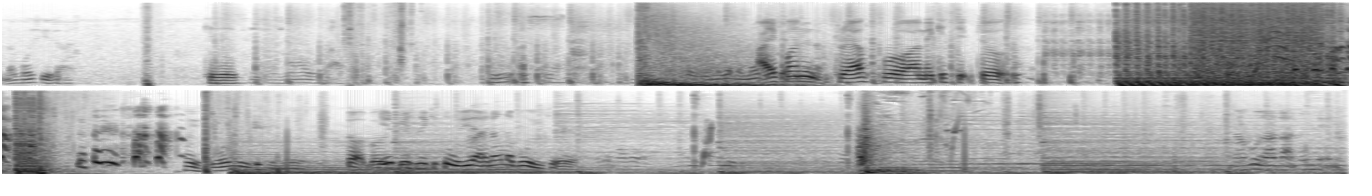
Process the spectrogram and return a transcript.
Nelly. sih siya. Kita. iPhone 12 Pro ah, naki chip tu. Hei, oi, ni. Tak boleh. tu bis ni kita uya, nang naboi tu. Không thể nào.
